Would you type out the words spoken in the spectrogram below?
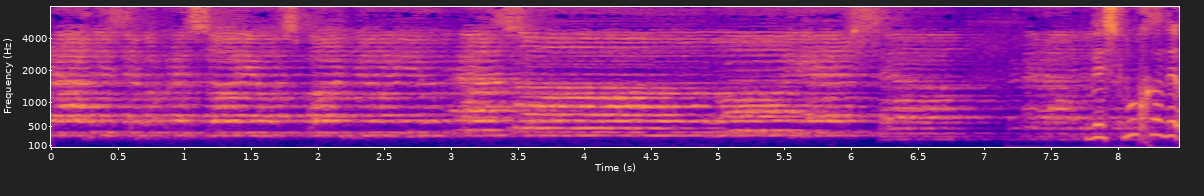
Радуйся, бо красою Господньою красуєшся. Ви слухали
